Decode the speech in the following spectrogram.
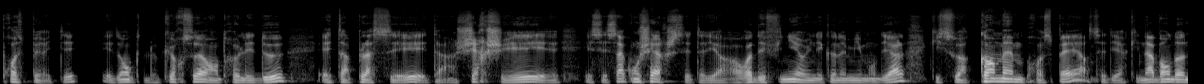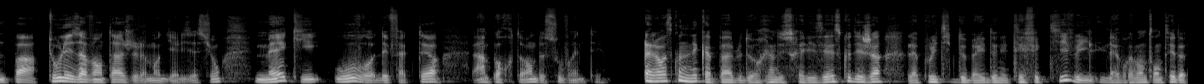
prospérité. Et donc le curseur entre les deux est à placer, est à chercher, et, c'est ça qu'on cherche, c'est-à-dire à redéfinir une économie mondiale qui soit quand même prospère, c'est-à-dire qui n'abandonne pas tous les avantages de la mondialisation, mais qui ouvre des facteurs importants de souveraineté. Alors, est-ce qu'on est capable de réindustrialiser? Est-ce que déjà la politique de Biden est effective? Il, a vraiment tenté de,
